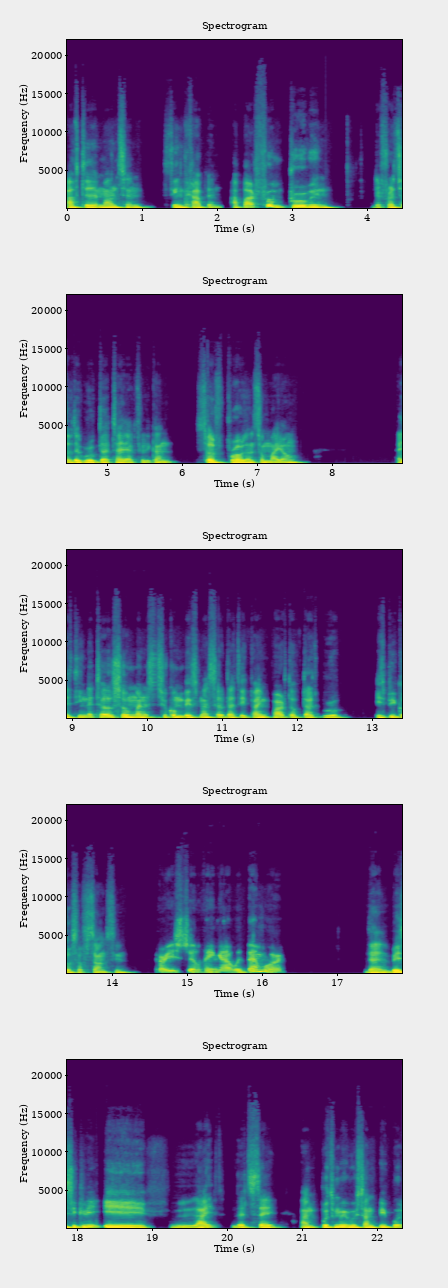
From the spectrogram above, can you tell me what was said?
after the mountain thing happened, apart from proving the friends of the group that I actually can solve problems on my own, I think that I also managed to convince myself that if I'm part of that group, it's because of something. Are you still hanging out with them or? Then basically, if life, let's say, and put me with some people,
